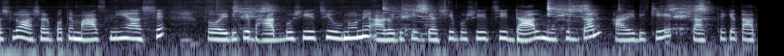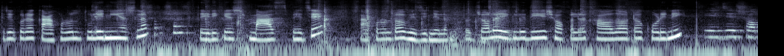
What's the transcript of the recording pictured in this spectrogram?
আসলো, আসার পথে মাছ নিয়ে আসে। তো এদিকে ভাত বসিয়েছি উনুনে, আর ওইদিকে গ্যাসে বসিয়েছি ডাল, মুসুর ডাল, আর এদিকে গাছ থেকে তাড়াতাড়ি করে কাঁকরোল তুলে নিয়ে আসলাম। তো এদিকে মাছ ভেজে কাঁকরোলটাও ভেজে নিলাম। তো চলো এগুলো দিয়ে সকালের খাওয়া দাওয়াটা করে নিই। এই যে সব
